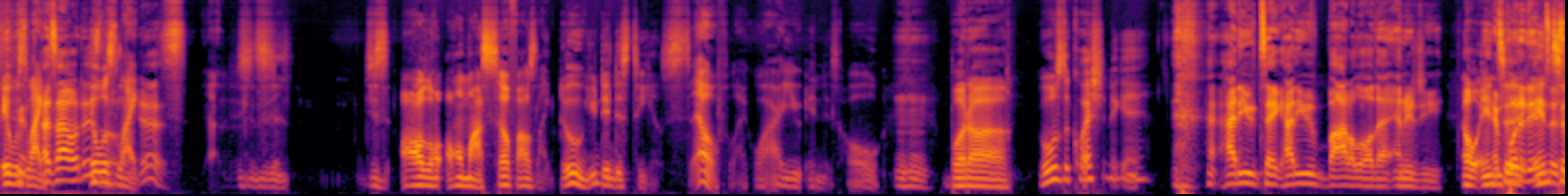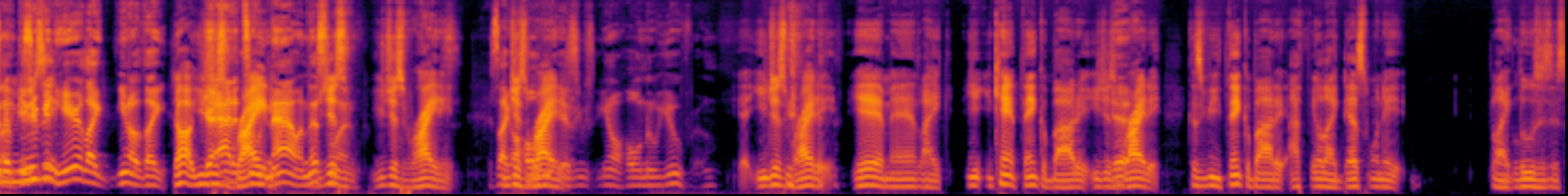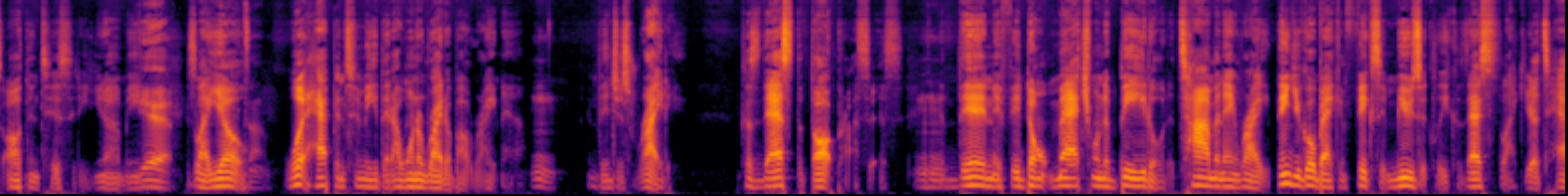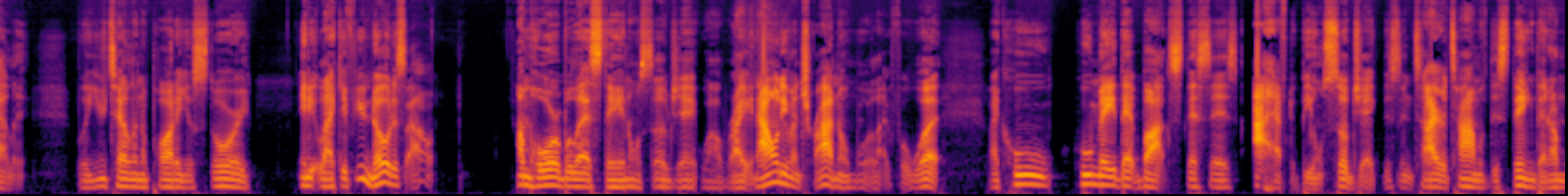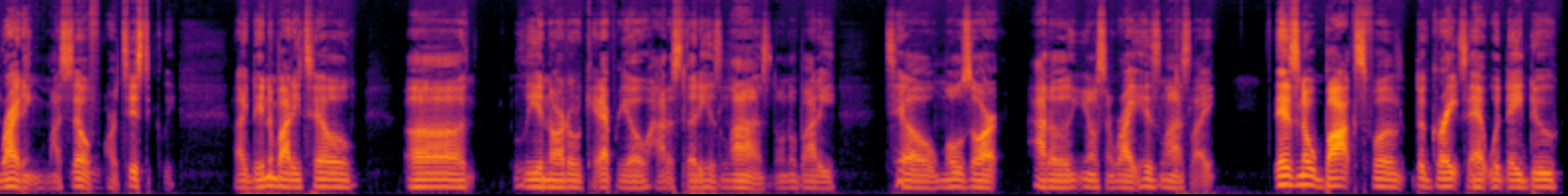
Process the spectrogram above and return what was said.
It was like That's how it is. it was though. like yeah. Just, all on, on myself. I was like, dude, you did this to yourself. Like, why are you in this hole? Mhm. But uh, what was the question again? how do you take? How do you bottle all that energy Oh, into and put it into, into the music. You can hear like you know like Dog, you your just write it. now in this you just, one. You just write it. It's like you just whole, write it's, it. You know, a whole new you, bro. Yeah, You just write it. Yeah, man. Like you, you can't think about it. You just Yeah. write it. Because if you think about it, I feel like that's when it like loses its authenticity. You know what I mean? Yeah. It's like, yo, what happened to me that I want to write about right now? Mm. And then just write it. Cause that's the thought process. Mhm. And then if it don't match on the beat or the timing ain't right, then you go back and fix it musically because that's like your talent. But you telling a part of your story, and it, like if you notice, I I'm horrible at staying on subject while writing. I don't even try no more. Like for what? Like who who made that box that says I have to be on subject this entire time of this thing that I'm writing myself artistically? Like did nobody tell uh Leonardo DiCaprio how to study his lines. Don't nobody tell Mozart how to, you know, what write his lines. Like, there's no box for the greats at what they do.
